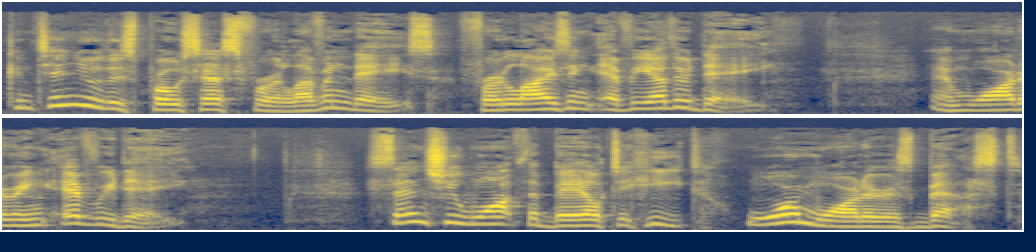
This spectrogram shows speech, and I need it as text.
Continue this process for 11 days, fertilizing every other day and watering every day. Since you want the bale to heat, warm water is best.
